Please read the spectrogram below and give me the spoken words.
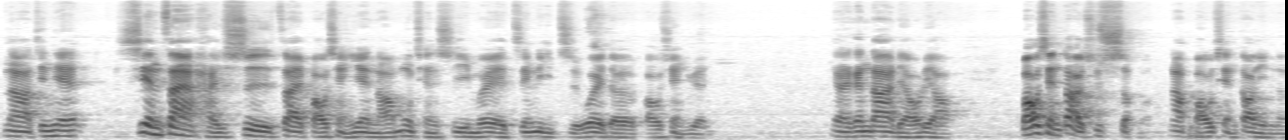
那今天现在还是在保险业，然后目前是一位经理职位的保险员。要来跟大家聊聊保险到底是什么？那保险到底能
